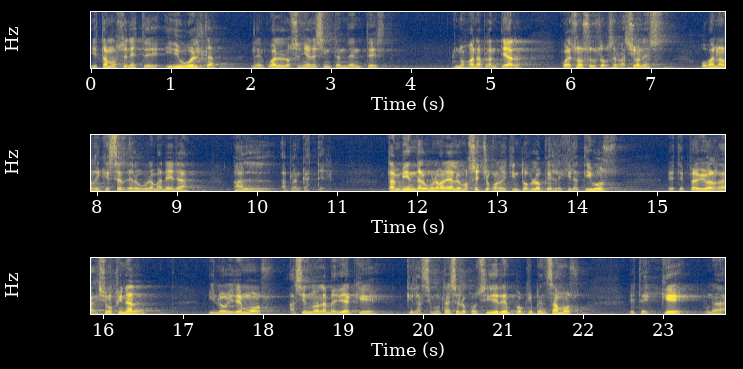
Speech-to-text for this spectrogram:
y estamos en este ida y vuelta en el cual los señores intendentes nos van a plantear cuáles son sus observaciones o van a enriquecer de alguna manera al, Plan Castelo. También de alguna manera lo hemos hecho con los distintos bloques legislativos, este, previo a la redacción final, y lo iremos haciendo en la medida que, las circunstancias lo consideren, porque pensamos este, que una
